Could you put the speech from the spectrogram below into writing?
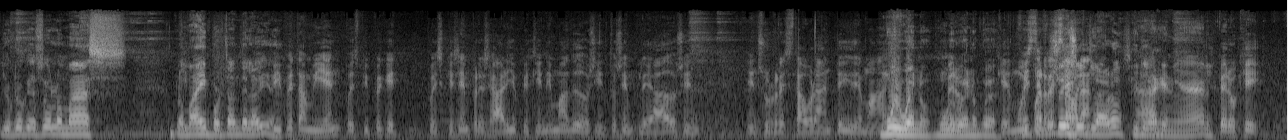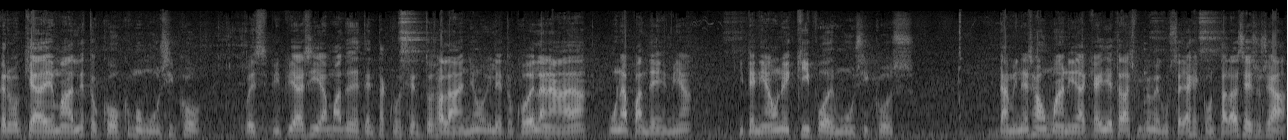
Yo creo que eso es lo más, lo más importante de la vida. Pipe también, pues Pipe que, pues que es empresario, que tiene más de 200 empleados en, en su restaurante y demás. Muy bueno, muy bueno. Pues. Que es muy buen restaurante. Sí, claro, sí, ah, genial. Pero que, pero que además le tocó como músico, pues Pipi hacía más de 70 conciertos al año y le tocó de la nada una pandemia y tenía un equipo de músicos. También esa humanidad que hay detrás, Pipe, me gustaría que contaras eso. O sea,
